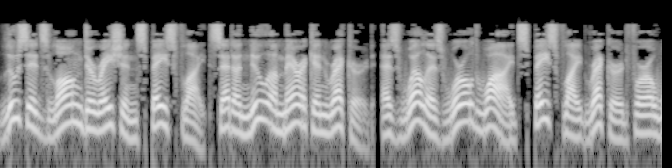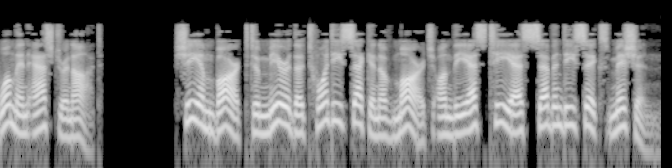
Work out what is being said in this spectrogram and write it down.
Lucid's long-duration spaceflight set a new American record, as well as worldwide spaceflight record for a woman astronaut. She embarked to Mir the 22nd of March on the STS-76 mission.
